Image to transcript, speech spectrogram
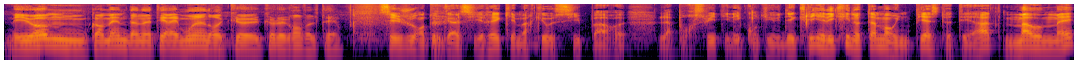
mais homme quand même d'un intérêt moindre que, le grand Voltaire. Séjour en tout cas à qui est marqué aussi par euh, la poursuite, il continue d'écrire, il écrit notamment une pièce de théâtre, Mahomet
